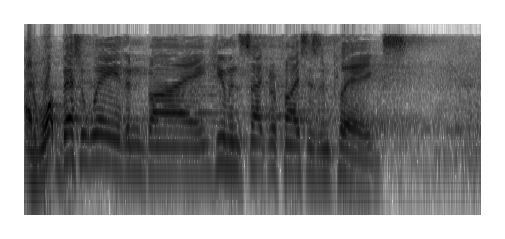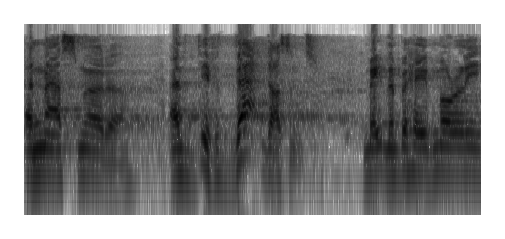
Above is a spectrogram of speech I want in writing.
And what better way than by human sacrifices and plagues and mass murder? And if that doesn't make them behave morally,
